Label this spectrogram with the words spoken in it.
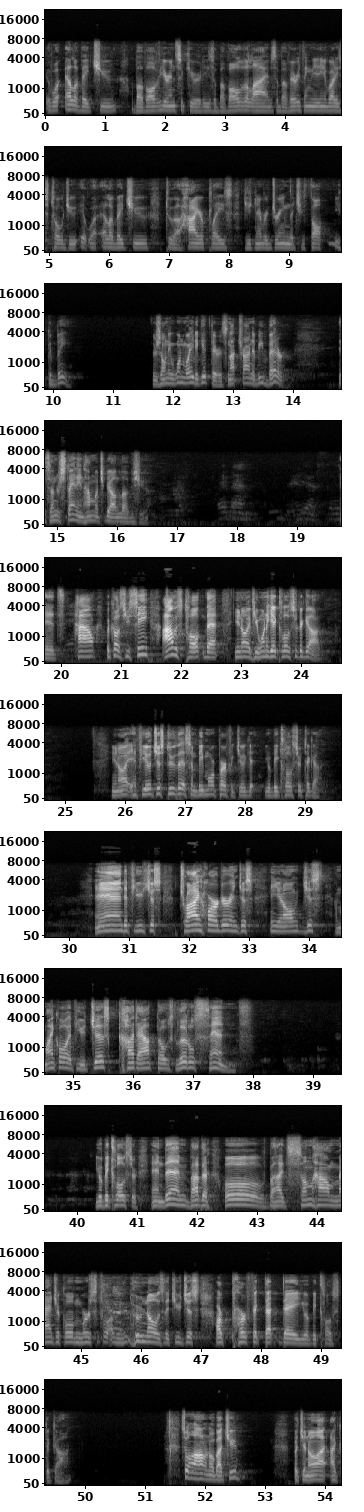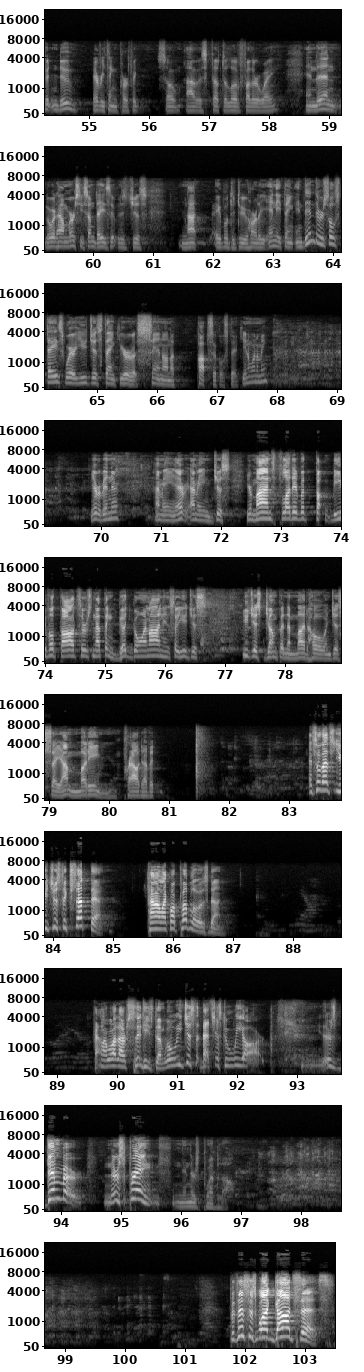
it will elevate you above all of your insecurities, above all of the lives, above everything that anybody's told you. It will elevate you to a higher place you never dreamed that you thought you could be. There's only one way to get there. It's not trying to be better, it's understanding how much God loves you. It's how, because you see, I was taught that, you know, if you want to get closer to God, you know, if you just do this and be more perfect, you'll, get, you'll be closer to God. And if you just try harder and just, you know, just, Michael, if you just cut out those little sins, You'll be closer. And then by the, oh, by somehow magical, merciful, who knows that you just are perfect that day, you'll be close to God. So I don't know about you, but you know, I, I couldn't do everything perfect. So I was felt a little further away. And then, Lord, how mercy, some days it was just not able to do hardly anything. And then there's those days where you just think you're a sin on a popsicle stick. You know what I mean? You ever been there? I mean, every, I mean, just your mind's flooded with th- evil thoughts. There's nothing good going on, and so you just you just jump in the mud hole and just say, "I'm muddy and proud of it." And so that's you just accept that. Kind of like what Pueblo has done. Kind of what our city's done. Well, we just that's just who we are. There's Denver, and there's Springs, and then there's Pueblo. But this is what God says.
